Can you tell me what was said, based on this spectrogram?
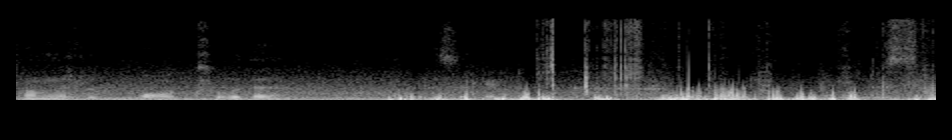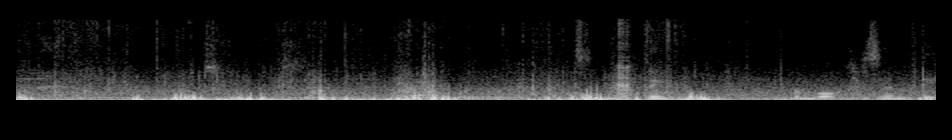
some little box over there. Wait a second. This it's nothing the box is empty.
